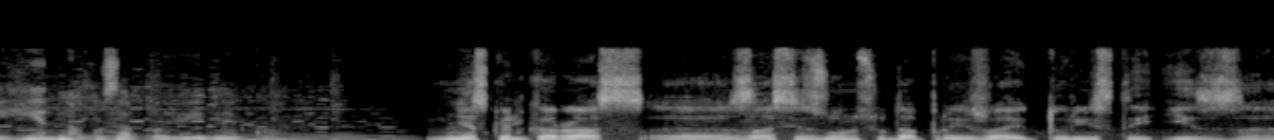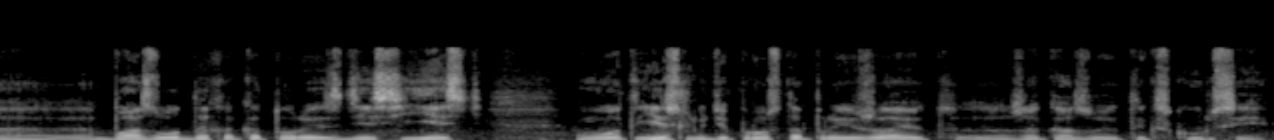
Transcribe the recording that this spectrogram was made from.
гідно у заповіднику. Несколько раз э, за сезон сюда приезжают туристы из э, баз отдыха, которые здесь есть. Вот. Есть люди просто приезжают, э, заказывают экскурсии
